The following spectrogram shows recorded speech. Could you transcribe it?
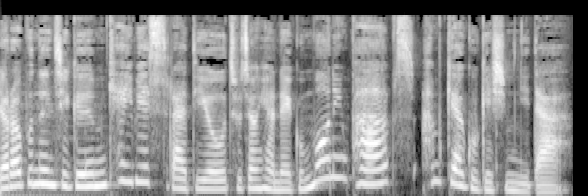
여러분은 지금 KBS 라디오 조정현의 Morning Pops 함께하고 계십니다.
